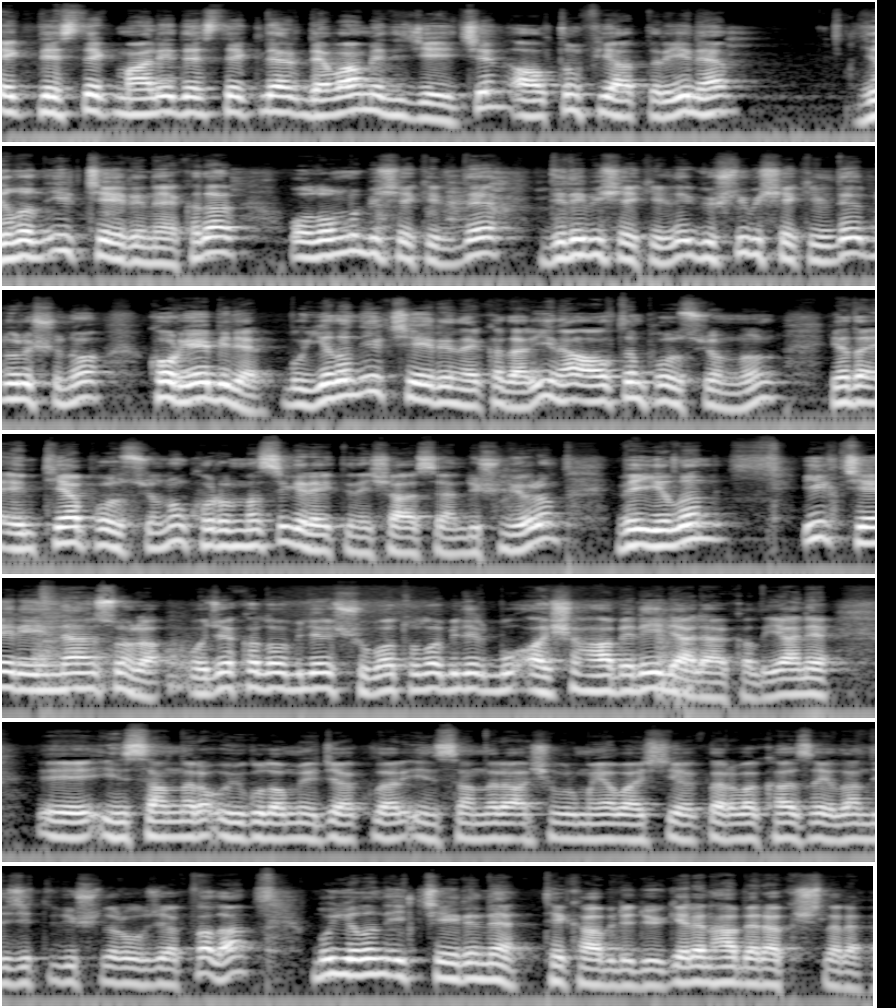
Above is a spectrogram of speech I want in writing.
ek destek, mali destekler devam edeceği için altın fiyatları yine yılın ilk çeyreğine kadar olumlu bir şekilde, diri bir şekilde, güçlü bir şekilde duruşunu koruyabilir. Bu yılın ilk çeyreğine kadar yine altın pozisyonunun ya da emtia pozisyonunun korunması gerektiğini şahsen düşünüyorum. Ve yılın ilk çeyreğinden sonra Ocak olabilir, Şubat olabilir bu aşı haberiyle alakalı. Yani e, insanlara uygulamayacaklar, insanlara aşı vurmaya başlayacaklar, vaka sayılarında ciddi düşüşler olacak falan. Bu yılın ilk çeyreğine tekabül ediyor gelen haber akışları.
